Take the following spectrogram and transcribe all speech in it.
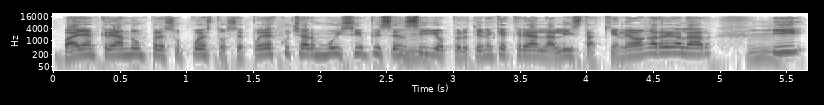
vayan creando un presupuesto. Se puede escuchar muy simple y sencillo, pero tienen que crear la lista. ¿Quién le van a regalar? Y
